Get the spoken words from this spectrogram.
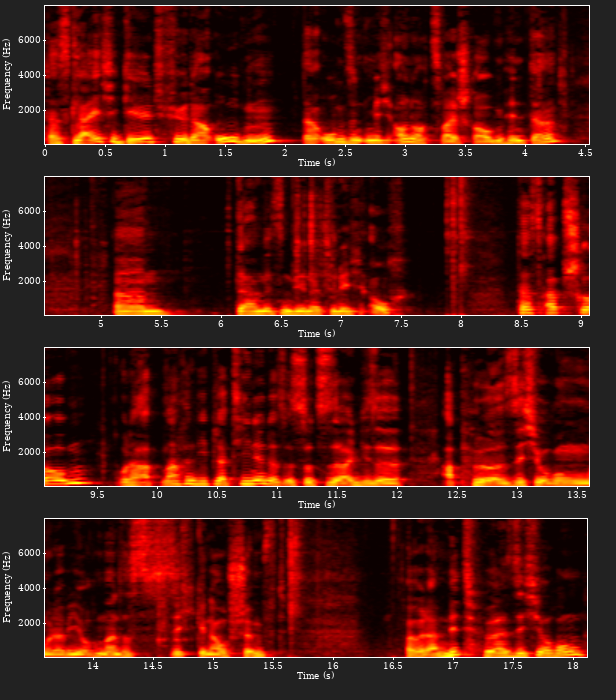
Das gleiche gilt für da oben. Da oben sind nämlich auch noch zwei Schrauben hinter. Ähm, da müssen wir natürlich auch das abschrauben oder abmachen, die Platine. Das ist sozusagen diese Abhörsicherung oder wie auch immer das sich genau schimpft. Oder Mithörsicherung.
